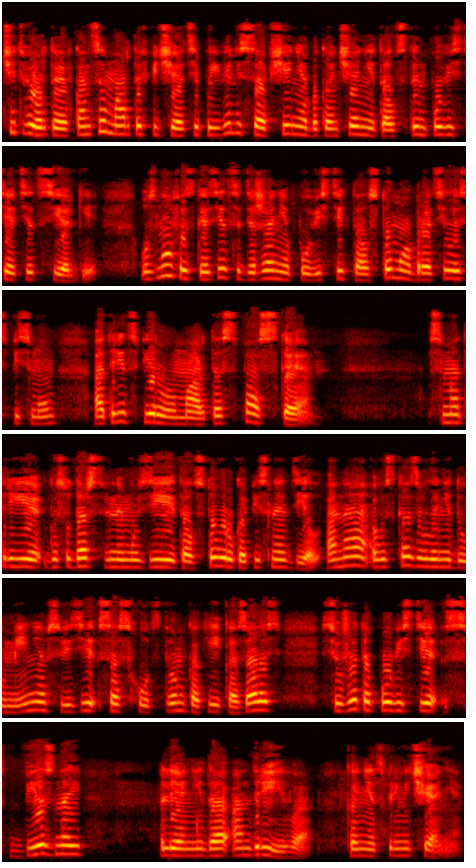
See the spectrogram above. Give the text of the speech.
Четвертое. В конце марта в печати появились сообщения об окончании Толстым повести «Отец Сергий». Узнав из газет содержание повести, к Толстому обратилась с письмом от 31 марта Спасская. Смотри «Государственный музей Толстого. Рукописный отдел». Она высказывала недоумение в связи со сходством, как ей казалось, сюжета повести с «Бездной» Леонида Андреева. Конец примечания.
